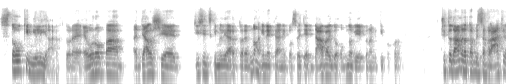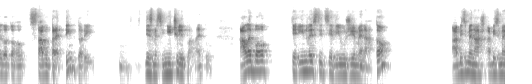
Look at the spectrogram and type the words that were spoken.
stovky miliárd, ktoré Európa a ďalšie tisícky miliard, ktoré mnoho iné krajiny po svete dávajú do obnovy ekonomiky po korone. Či to dáme do toho, aby sa vrátili do toho stavu predtým, ktorý, kde sme si ničili planetu, alebo tie investície využijeme na to, aby sme, naš, aby sme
